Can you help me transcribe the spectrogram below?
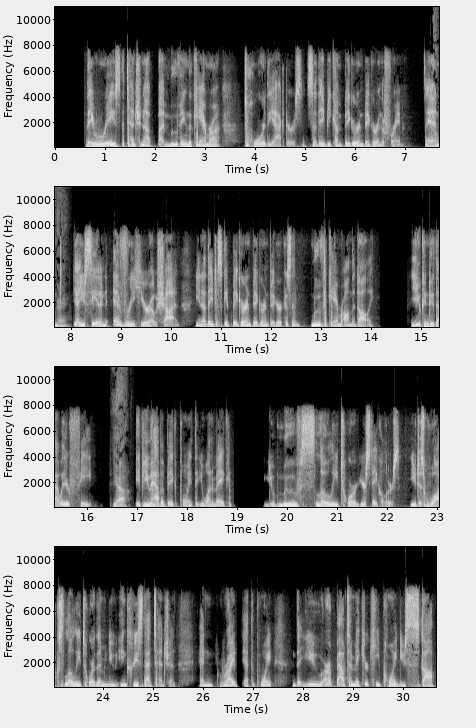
they raise the tension up by moving the camera toward the actors. So they become bigger and bigger in the frame. And okay. yeah, you see it in every hero shot. You know, they just get bigger and bigger and bigger because they move the camera on the dolly. You can do that with your feet. Yeah. If you have a big point that you want to make, you move slowly toward your stakeholders. You just walk slowly toward them and you increase that tension. And right at the point that you are about to make your key point, you stop,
